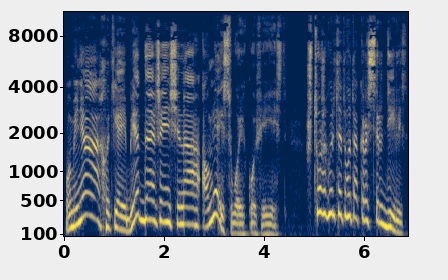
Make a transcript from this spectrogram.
У меня, хоть я и бедная женщина, а у меня и свой кофе есть». «Что же, — говорит, — это вы так рассердились?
